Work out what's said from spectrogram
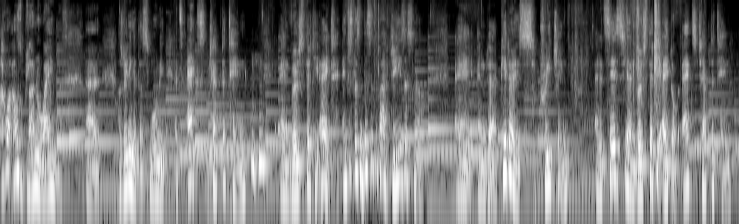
I, I was blown away with. Uh, I was reading it this morning. It's Acts chapter 10 mm-hmm. and verse 38. And just listen, this is about Jesus now. And, and uh, Peter is preaching, and it says here in verse 38 of Acts chapter 10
